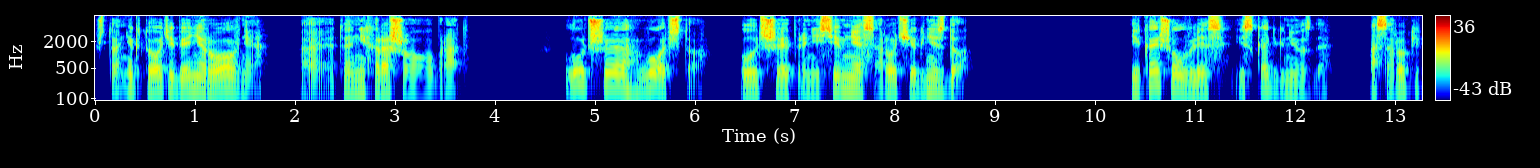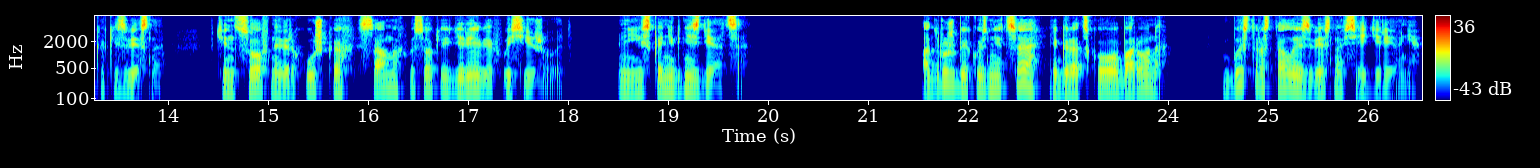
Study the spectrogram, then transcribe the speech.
что никто тебе не ровня, а это нехорошо, брат. Лучше вот что, лучше принеси мне сорочье гнездо». Икай шел в лес искать гнезда, а сороки, как известно, птенцов на верхушках самых высоких деревьев высиживают, низко не гнездятся. О дружбе кузнеца и городского барона быстро стало известно всей деревне.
